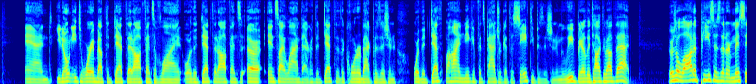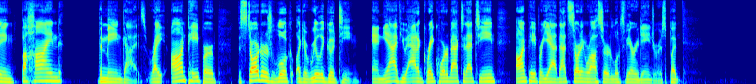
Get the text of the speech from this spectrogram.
and you don't need to worry about the depth at offensive line or the depth at offense or inside linebacker, the depth of the cornerback position, or the depth behind Minkah Fitzpatrick at the safety position. I mean, we've barely talked about that. There's a lot of pieces that are missing behind the main guys, right? On paper, the starters look like a really good team. And yeah, if you add a great quarterback to that team, on paper, yeah, that starting roster looks very dangerous. But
